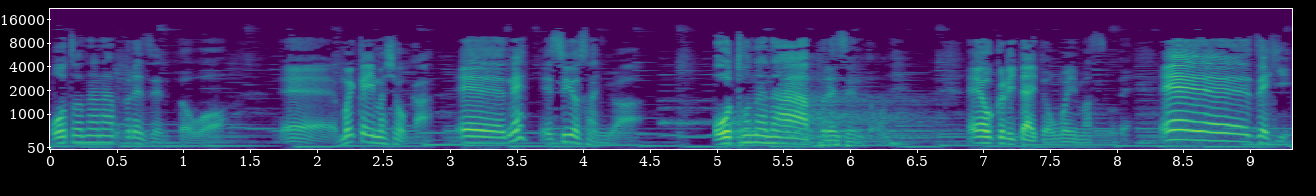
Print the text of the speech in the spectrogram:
大人なプレゼントを、え、もう一回言いましょうか。えー、ね、水曜さんには、大人なプレゼントをね、え、送りたいと思いますので、えー、ぜひ、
